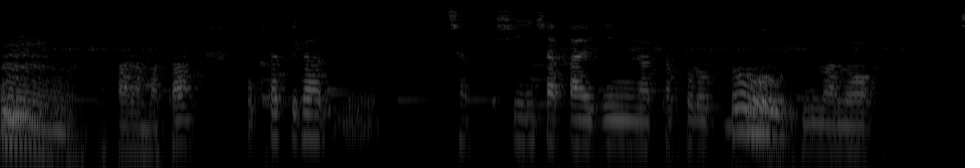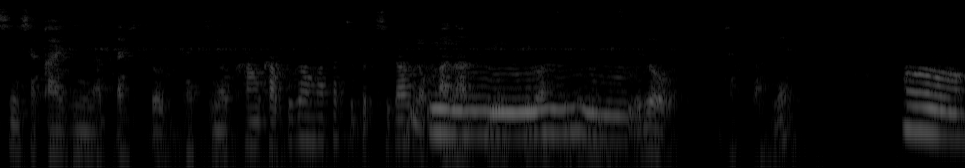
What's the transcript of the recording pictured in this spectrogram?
ううん。んだからまた僕たちが社新社会人になった頃と、今の新社会人になった人たちの感覚がまたちょっと違うのかなっていう気はするんですけど、若干ね。そ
